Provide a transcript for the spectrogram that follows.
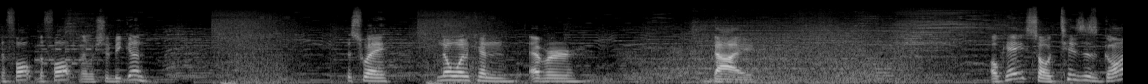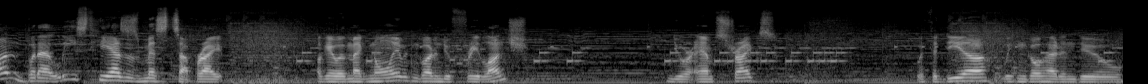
Default, default, and we should be good. This way, no one can ever die. Okay, so Tiz is gone, but at least he has his mists up, right? Okay, with Magnolia, we can go ahead and do free lunch. Do our amp strikes. With Edea, we can go ahead and do...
